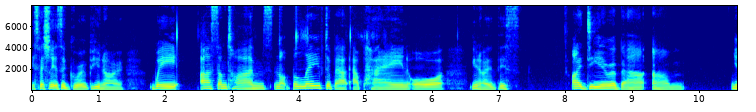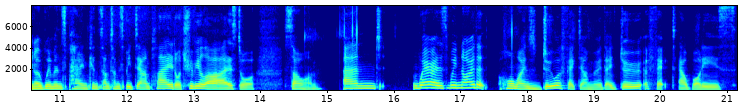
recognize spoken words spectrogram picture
especially as a group, you know. We are sometimes not believed about our pain or, you know, this idea about, um, you know, women's pain can sometimes be downplayed or trivialized or so on. And whereas we know that hormones do affect our mood, they do affect our bodies.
